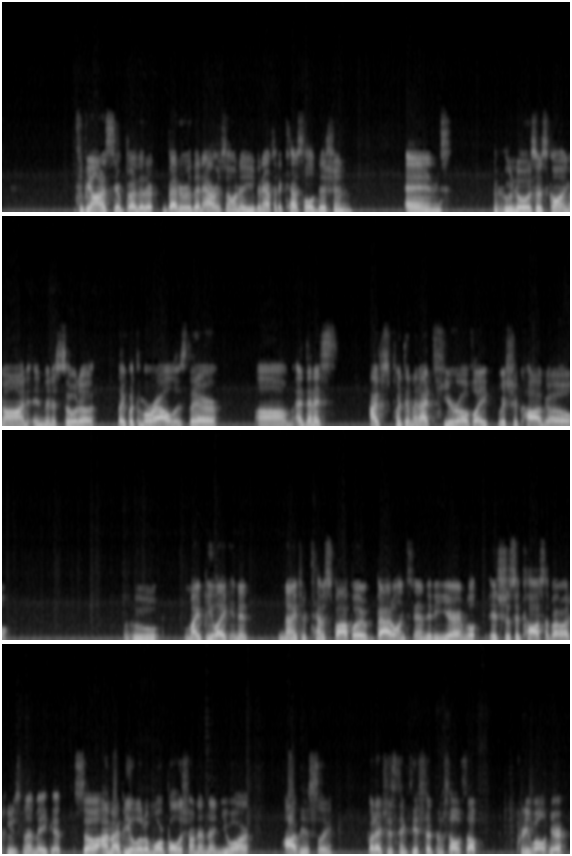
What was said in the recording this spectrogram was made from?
to be honest, they're better better than Arizona, even after the Kessel edition. And who knows what's going on in Minnesota, like what the morale is there. Um, and then I, I've put them in a tier of like with Chicago, who might be like in a ninth or tenth spot, but battling to the end of the year, and we'll, it's just a toss up about who's going to make it. So I might be a little more bullish on them than you are, obviously, but I just think they set themselves up pretty well here.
